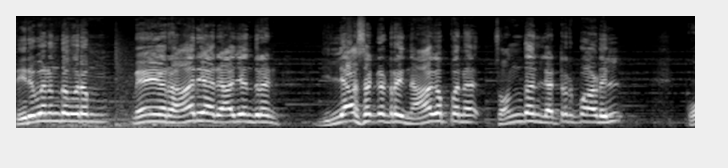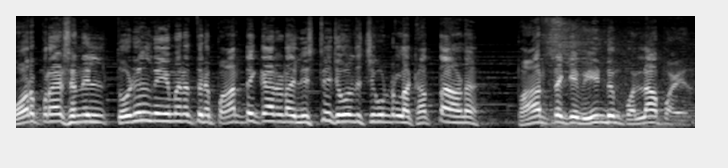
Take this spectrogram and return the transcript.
തിരുവനന്തപുരം മേയർ ആര്യ രാജേന്ദ്രൻ ജില്ലാ സെക്രട്ടറി നാഗപ്പന് സ്വന്തം ലെറ്റർ പാഡിൽ കോർപ്പറേഷനിൽ തൊഴിൽ നിയമനത്തിന് പാർട്ടിക്കാരുടെ ലിസ്റ്റ് ചോദിച്ചുകൊണ്ടുള്ള കത്താണ് പാർട്ടിക്ക് വീണ്ടും പൊല്ലാപ്പായത്.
